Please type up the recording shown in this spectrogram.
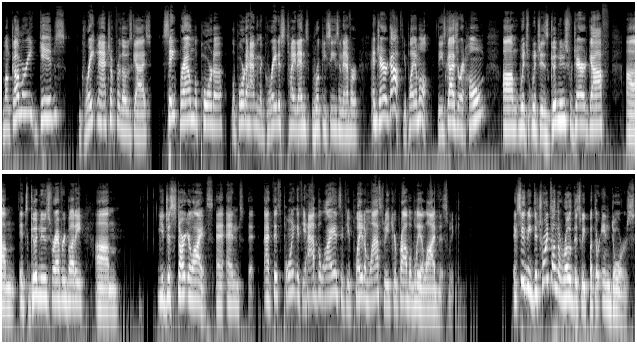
Montgomery, Gibbs, great matchup for those guys. St. Brown, LaPorta, LaPorta having the greatest tight end rookie season ever, and Jared Goff. You play them all. These guys are at home, um, which which is good news for Jared Goff. Um, it's good news for everybody. Um, you just start your Lions, and, and at this point, if you have the Lions, if you played them last week, you're probably alive this week. Excuse me, Detroit's on the road this week, but they're indoors,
